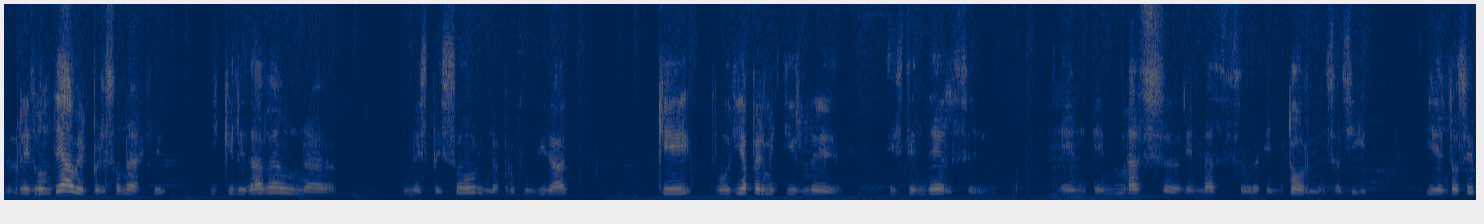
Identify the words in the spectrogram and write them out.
redondeaba el personaje y que le daba una, un espesor, una profundidad que podía permitirle extenderse en, más, en más eh, entornos, así. Y entonces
